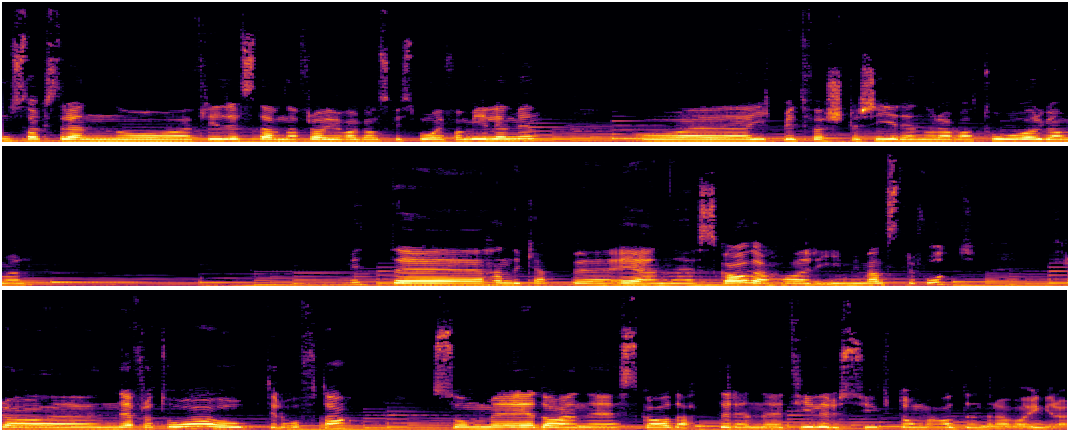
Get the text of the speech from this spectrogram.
onsdagsrenn og friidrettsstevner fra vi var ganske små i familien min. Og jeg gikk mitt første skirenn når jeg var to år gammel. Mitt eh, handikap er en skade jeg har i min venstre fot. Fra, ned fra tåa og opp til hofta. Som er da en skade etter en tidligere sykdom jeg hadde da jeg var yngre.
